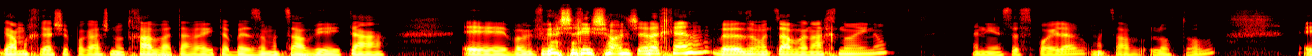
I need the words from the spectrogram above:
גם אחרי שפגשנו אותך ואתה ראית באיזה מצב היא הייתה אה, במפגש הראשון שלכם, באיזה מצב אנחנו היינו. אני אעשה ספוילר, מצב לא טוב. אה,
